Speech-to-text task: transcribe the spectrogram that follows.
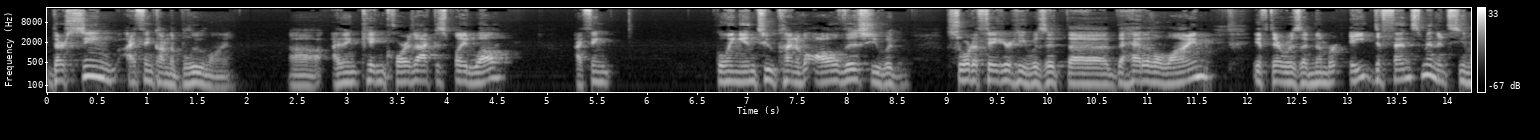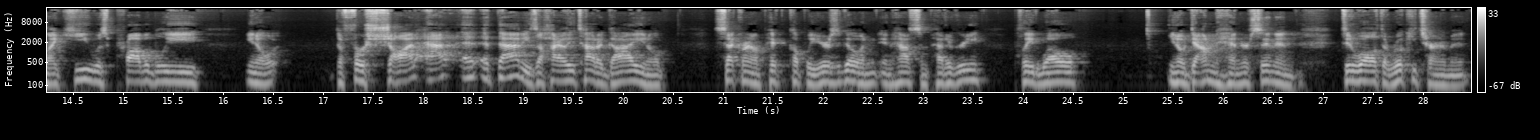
they're seeing, I think, on the blue line. Uh, I think Kaedan Korczak has played well. I think going into kind of all of this, you would sort of figure he was at the the head of the line. If there was a number eight defenseman, it seemed like he was probably, you know, the first shot at, at, at that. He's a highly touted guy, you know, second round pick a couple years ago and, and some pedigree. Played well, you know, down in Henderson and did well at the rookie tournament.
